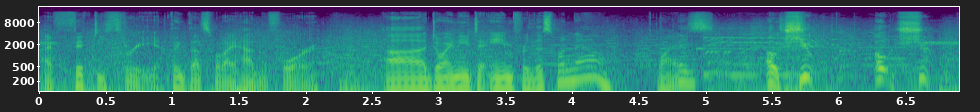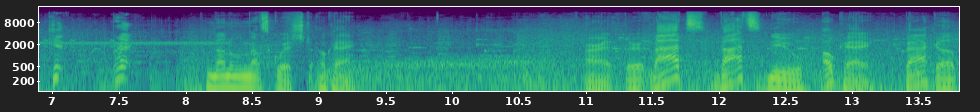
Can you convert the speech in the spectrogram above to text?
I have 53. I think that's what I had before. Uh, do I need to aim for this one now? Why is... Oh, shoot! Oh, shoot! Get back! None of them got squished. Okay. All right, there. That's that's new. Okay, back up,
